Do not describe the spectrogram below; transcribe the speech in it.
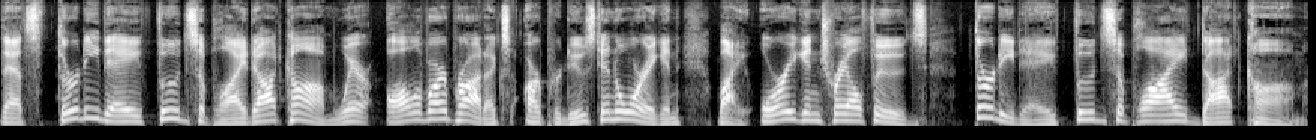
That's 30dayfoodsupply.com, where all of our products are produced in Oregon by Oregon Trail Foods. 30dayfoodsupply.com.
